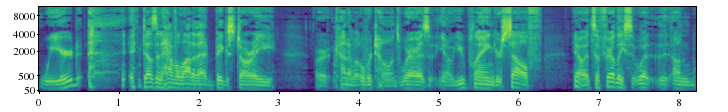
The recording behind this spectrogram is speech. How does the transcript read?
weird. it doesn't have a lot of that big story or kind of overtones. Whereas, you know, you playing yourself, you know, it's a fairly, what, on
